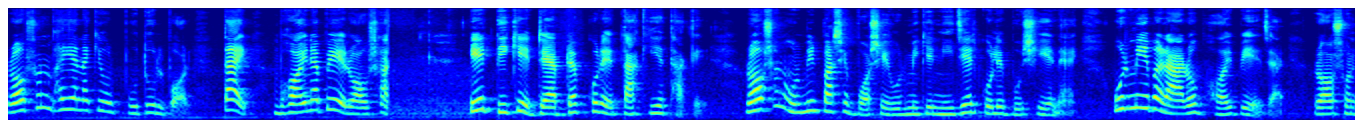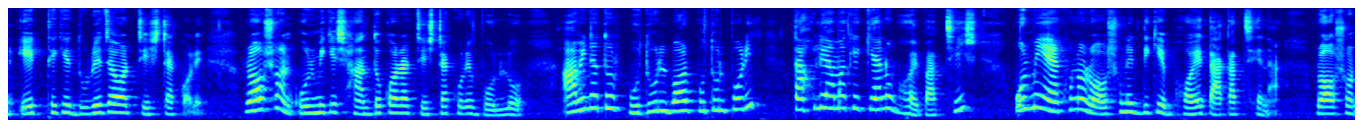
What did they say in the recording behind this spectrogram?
রওশন ভাইয়া নাকি ওর পুতুল বর। তাই ভয় না পেয়ে রওশন এর দিকে ড্যাব ড্যাব করে তাকিয়ে থাকে। রওশন উর্মির পাশে বসে, উর্মিকে নিজের কোলে বসিয়ে নেয়। উর্মি এবার আরও ভয় পেয়ে যায়। রওশন এর থেকে দূরে যাওয়ার চেষ্টা করে। রওশন উর্মিকে শান্ত করার চেষ্টা করে বলল আমি না তোর পুতুল বর পুতুল পড়ি তাহলে আমাকে কেন ভয় পাচ্ছিস? উর্মি এখনও রওশনের দিকে ভয়ে তাকাচ্ছে না। রওশন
